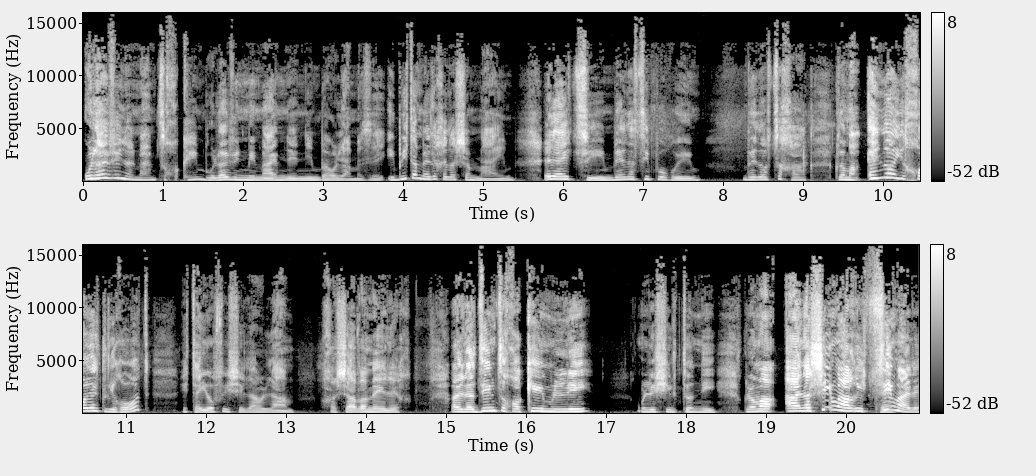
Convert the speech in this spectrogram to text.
הוא לא הבין על מה הם צוחקים, והוא לא הבין ממה הם נהנים בעולם הזה. הביט המלך אל השמיים, אל העצים ואל הציפורים, ולא צחק. כלומר, אין לו היכולת לראות את היופי של העולם, חשב המלך. הילדים צוחקים לי ולשלטוני. כלומר, האנשים העריצים כן. האלה,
